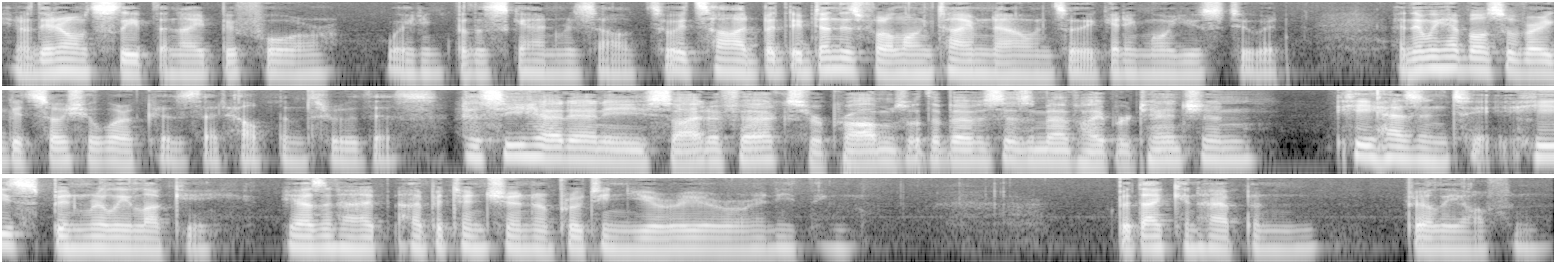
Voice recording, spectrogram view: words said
you know, they don't sleep the night before waiting for the scan result. So it's hard, but they've done this for a long time now, and so they're getting more used to it. And then we have also very good social workers that help them through this. Has he had any side effects or problems with the bevacizumab, hypertension? He hasn't. He's been really lucky. He hasn't had hypertension or proteinuria or anything. But that can happen fairly often.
